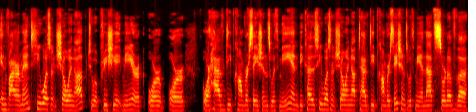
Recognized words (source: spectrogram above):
environment, he wasn't showing up to appreciate me or, or, or, or have deep conversations with me. And because he wasn't showing up to have deep conversations with me, and that's sort of the,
